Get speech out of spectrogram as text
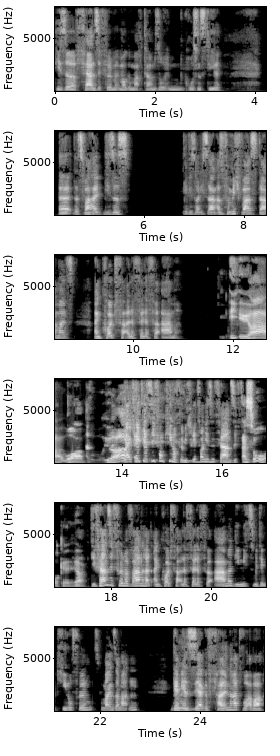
diese Fernsehfilme immer gemacht haben, so im großen Stil. Äh, das war halt dieses, ja, wie soll ich sagen? Also für mich war es damals ein Colt für alle Fälle für Arme. Ja, boah, ja. ja, ich rede jetzt nicht vom Kinofilm, ich rede von diesen Fernsehfilmen. Ach so, okay, ja. Die Fernsehfilme waren halt ein Colt für alle Fälle für Arme, die nichts mit dem Kinofilm gemeinsam hatten, der mir sehr gefallen hat, wo aber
